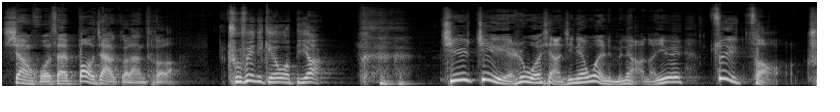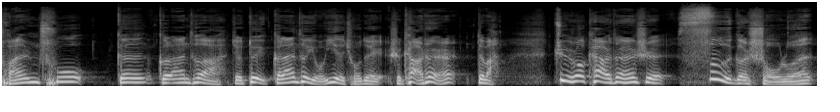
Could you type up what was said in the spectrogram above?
向活塞报价格兰特了。除非你给我比尔。其实这个也是我想今天问你们俩的，因为最早传出跟格兰特啊，就对格兰特有益的球队是凯尔特人，对吧？据说凯尔特人是四个首轮，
